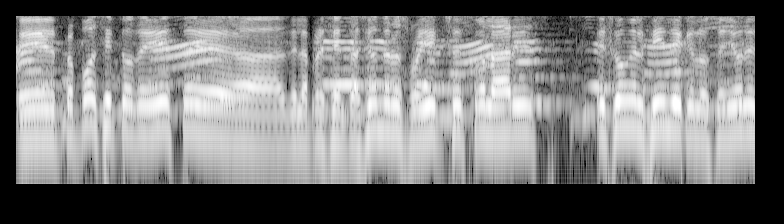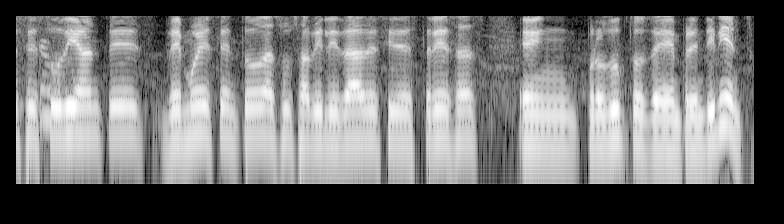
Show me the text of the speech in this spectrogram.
El propósito de, este, ah, de la presentación de los proyectos escolares es con el fin de que los señores estudiantes demuestren todas sus habilidades y destrezas en productos de emprendimiento.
